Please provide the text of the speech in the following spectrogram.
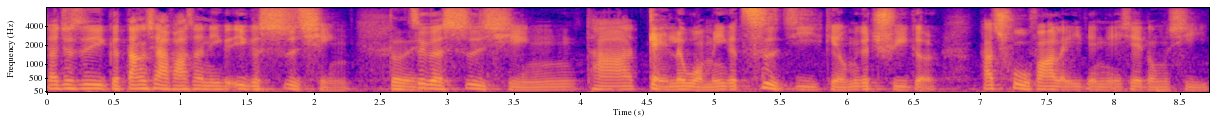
那就是一个当下发生的一个一个事情，对，这个事情它给了我们一个刺激，给我们一个 trigger，它触发了一点点一些东西，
